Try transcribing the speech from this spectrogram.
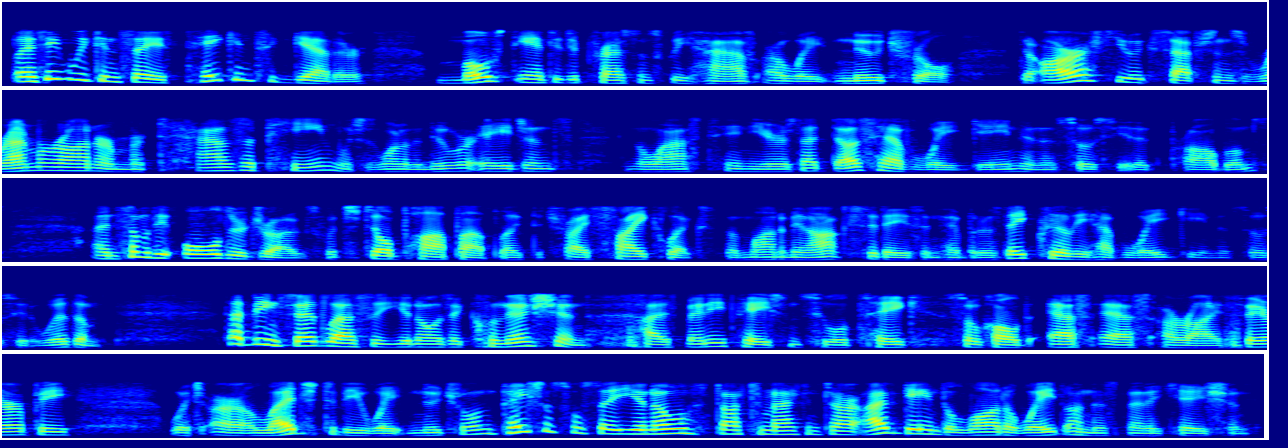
But I think we can say, is taken together, most antidepressants we have are weight neutral. There are a few exceptions. Remeron or mirtazapine, which is one of the newer agents in the last 10 years, that does have weight gain and associated problems. And some of the older drugs, which still pop up, like the tricyclics, the monoamine oxidase inhibitors, they clearly have weight gain associated with them. That being said, Leslie, you know, as a clinician, I have many patients who will take so-called SSRI therapy, which are alleged to be weight neutral, and patients will say, you know, Dr. McIntyre, I've gained a lot of weight on this medication.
